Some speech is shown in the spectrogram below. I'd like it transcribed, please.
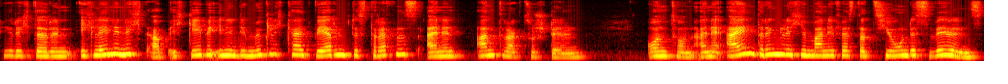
Die Richterin, ich lehne nicht ab. Ich gebe Ihnen die Möglichkeit, während des Treffens einen Antrag zu stellen. Anton, eine eindringliche Manifestation des Willens.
